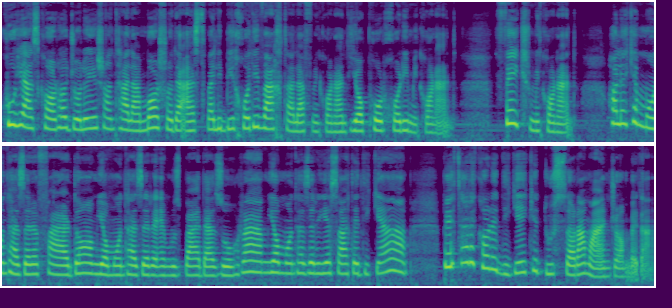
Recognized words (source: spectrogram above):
کوهی از کارها جلویشان تلمبار شده است ولی بیخودی وقت تلف می کنند یا پرخوری می کنند. فکر می کنند. حالا که منتظر فردام یا منتظر امروز بعد از ظهرم یا منتظر یه ساعت دیگه هم بهتر کار دیگه که دوست دارم و انجام بدم.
